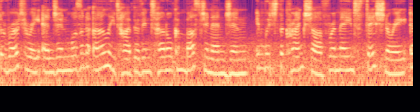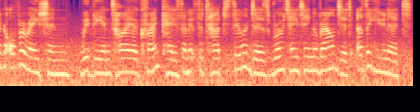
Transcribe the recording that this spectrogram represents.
The rotary engine was an early type of internal combustion engine in which the crankshaft remained stationary in operation, with the entire crankcase and its attached cylinders rotating around it as a unit.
